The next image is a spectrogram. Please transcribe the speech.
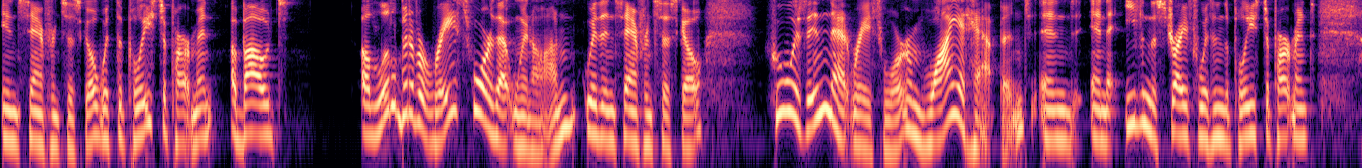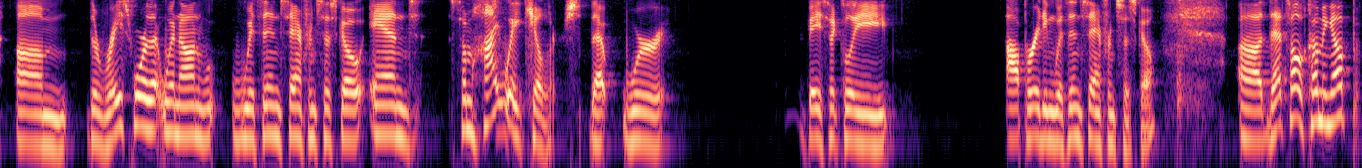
in San Francisco with the police department about a little bit of a race war that went on within San Francisco. Who was in that race war and why it happened, and and even the strife within the police department, um, the race war that went on w- within San Francisco, and some highway killers that were basically operating within San Francisco. Uh, that's all coming up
